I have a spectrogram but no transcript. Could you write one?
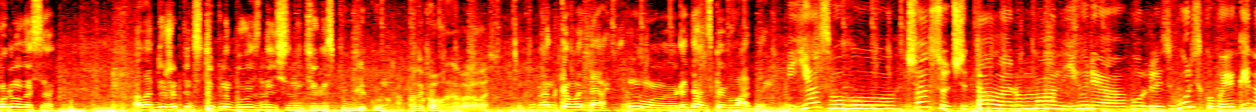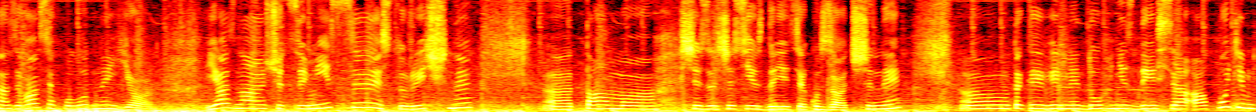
боролися. Але дуже підступно було знищено цю республіку. А проти кого вони боролись? НКВД, ну, радянської влади. Я свого часу читала роман Юрія Горліць-Горського, який називався Холодний Яр. Я знаю, що це місце історичне. Е, Там е, ще за часів, здається, козаччини е, такий вільний дух гніздився. А потім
